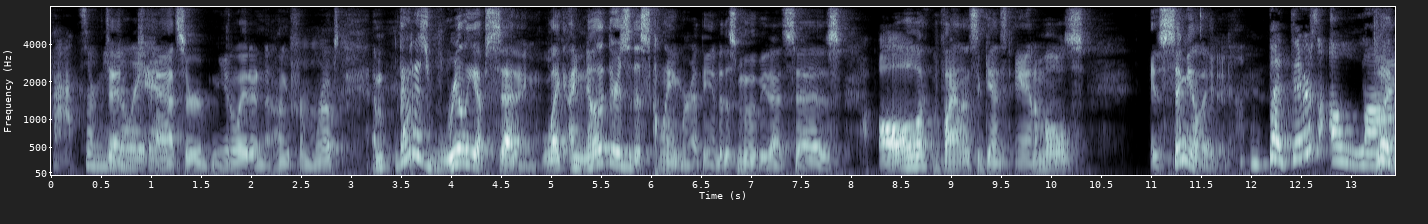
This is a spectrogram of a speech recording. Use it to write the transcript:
Cats are dead mutilated. cats are mutilated and hung from ropes. And that is really upsetting. Like, I know that there's a disclaimer at the end of this movie that says all violence against animals is simulated. But there's a lot. But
